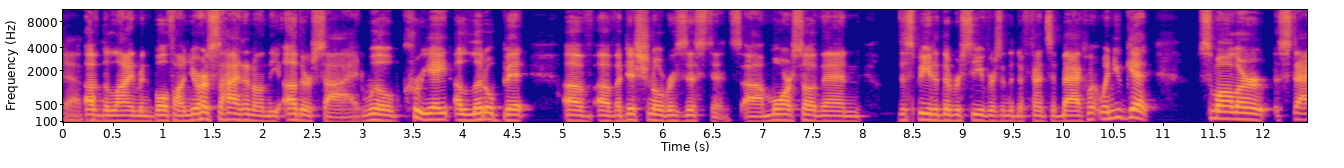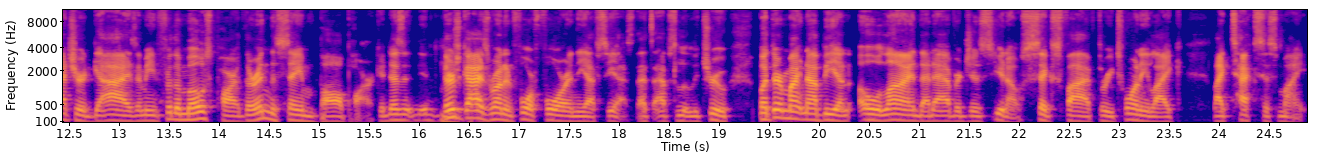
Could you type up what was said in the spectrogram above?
yeah. of the linemen, both on your side and on the other side, will create a little bit of, of additional resistance, uh, more so than the speed of the receivers and the defensive backs. When, when you get smaller statured guys, I mean, for the most part, they're in the same ballpark. It doesn't, it, there's hmm. guys running 4 4 in the FCS. That's absolutely true. But there might not be an O line that averages, you know, 6 5, 320 like like Texas might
